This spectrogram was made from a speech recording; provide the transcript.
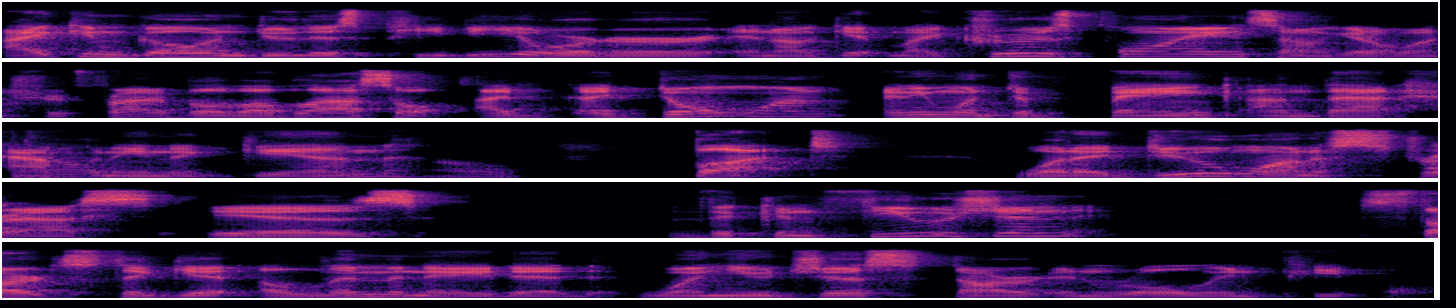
I can go and do this PV order and I'll get my cruise points and I'll get a bunch of Friday, blah, blah, blah. So I, I don't want anyone to bank on that happening again. Oh. But what I do want to stress is the confusion starts to get eliminated when you just start enrolling people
